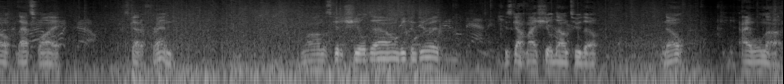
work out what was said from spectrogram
Oh, that's why. He's got a friend. Come on, let's get a shield down. We can do it. He's got my shield down too, though. No, I will not.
